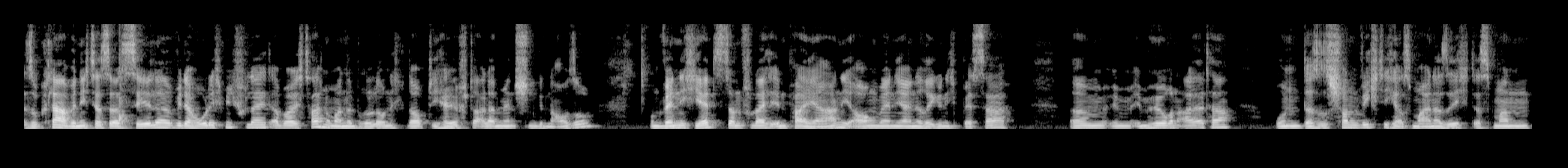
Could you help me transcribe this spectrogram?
also klar, wenn ich das erzähle, wiederhole ich mich vielleicht, aber ich trage nun mal eine Brille und ich glaube, die Hälfte aller Menschen genauso. Und wenn nicht jetzt, dann vielleicht in ein paar Jahren. Die Augen werden ja in der Regel nicht besser ähm, im, im höheren Alter. Und das ist schon wichtig aus meiner Sicht, dass man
